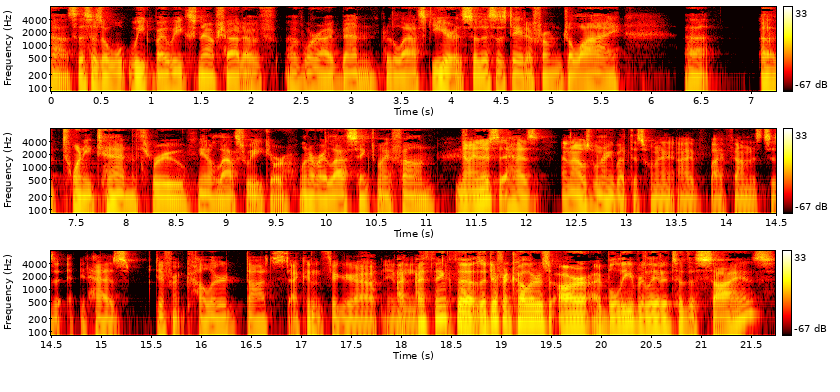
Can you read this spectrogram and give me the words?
uh, so this is a week by week snapshot of of where I've been for the last year. So this is data from July. Uh, of 2010 through you know last week or whenever I last synced my phone. Now I noticed it has, and I was wondering about this when I I, I found this. Does it, it has different colored dots? I couldn't figure out any. I, I think the the different colors are, I believe, related to the size,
